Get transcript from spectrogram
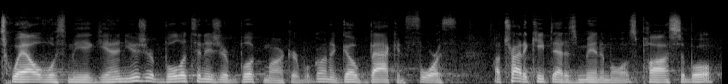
12 with me again, use your bulletin as your bookmarker. We're going to go back and forth. I'll try to keep that as minimal as possible.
